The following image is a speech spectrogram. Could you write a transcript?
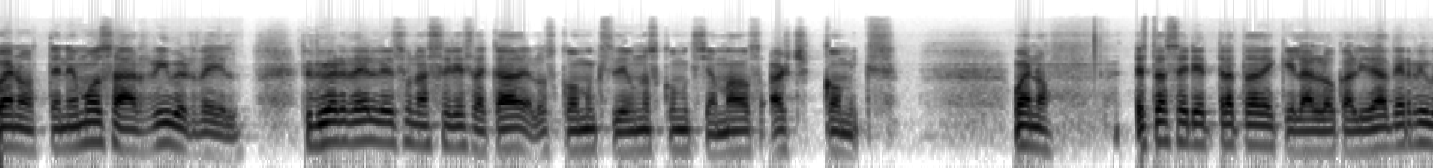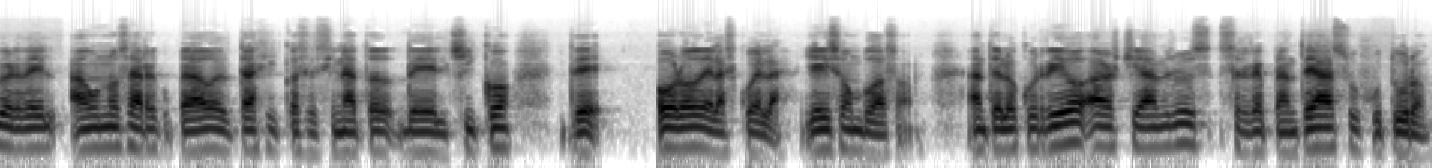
Bueno, tenemos a Riverdale. Riverdale es una serie sacada de los cómics de unos cómics llamados Archie Comics. Bueno, esta serie trata de que la localidad de Riverdale aún no se ha recuperado del trágico asesinato del chico de oro de la escuela, Jason Blossom. Ante lo ocurrido, Archie Andrews se replantea su futuro,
